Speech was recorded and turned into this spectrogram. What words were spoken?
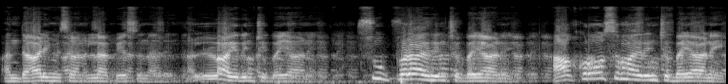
அந்த ஆலிமிசா நல்லா பேசினாரு. நல்லா இருந்துச்சு பயானு. சூப்பரா இருந்துச்சு பயானு. ஆக்ரோஷமா இருந்துச்சு பயானு.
